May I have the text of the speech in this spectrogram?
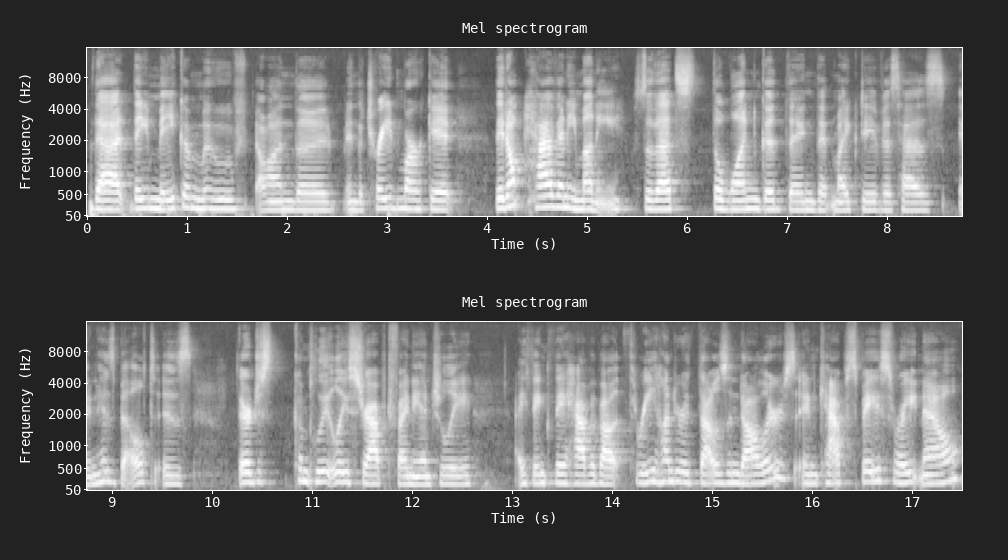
that they make a move on the in the trade market? They don't have any money, so that's the one good thing that Mike Davis has in his belt is they're just completely strapped financially. I think they have about three hundred thousand dollars in cap space right now,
